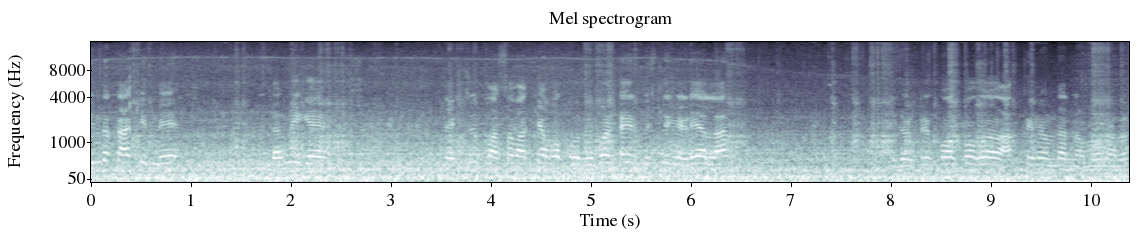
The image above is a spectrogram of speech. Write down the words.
ಹಿಂದಕ್ಕೆ ಹಾಕಿದ್ನಿ. ದಮ್ಮಿಗೆ ನೆಕ್ಸ್ಟ್ ಟ್ರಿಪ್ ಹೊಸ ವಾಕ್ಯ ಹೋಗ್ಬೇಕು. ರಿಬಲ್ ಟೈರ್ ಬಿಸ್ಲಿಗೆ ನಡೆಯಲ್ಲ. ಇದೊಂದು ಟ್ರಿಪ್ ಹೋಗ್ಬೋಗು ಹಾಕ್ತೀನಿ ಅಂದಾರೆ ನಮ್ಮ ಓನರು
